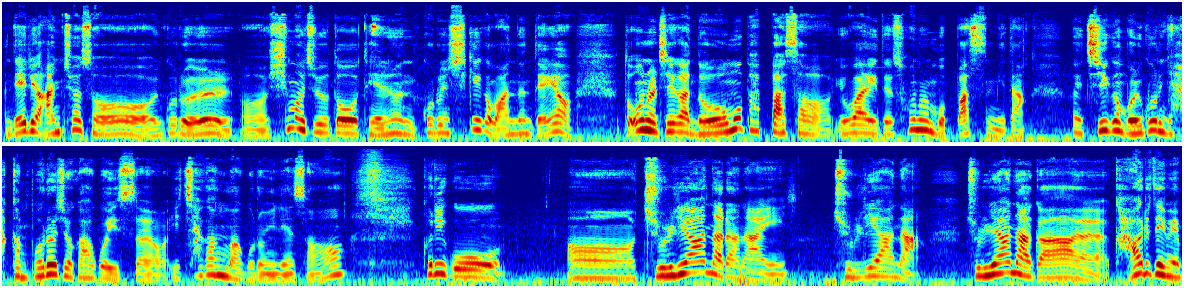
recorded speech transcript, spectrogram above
내려앉혀서 얼굴을 어, 심어줘도 되는 그런 시기가 왔는데요. 또 오늘 제가 너무 바빠서 요 아이들 손을 못 봤습니다. 지금 얼굴은 약간 벌어져 가고 있어요. 이 차각막으로 인해서 그리고 어, 줄리아나라는 아이, 줄리아나. 줄리아나가 가을이 되면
